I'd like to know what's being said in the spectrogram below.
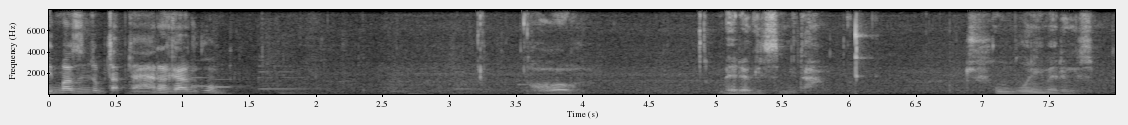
뒷맛은 좀 짭짤하게 가지고 어 매력 있습니다. 충분히 매력 있습니다.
